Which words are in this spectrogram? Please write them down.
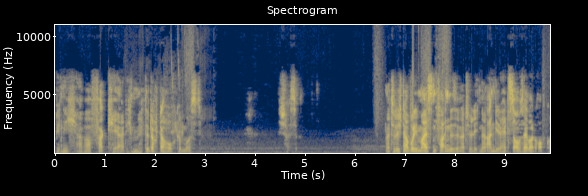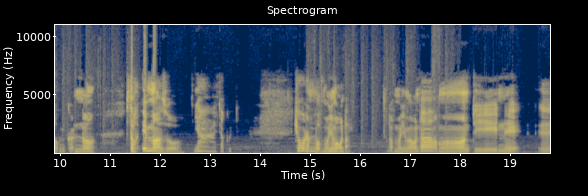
bin ich aber verkehrt. Ich hätte doch da hochgemusst. Scheiße. Natürlich da, wo die meisten Feinde sind, natürlich, ne? Andi, da hättest du auch selber drauf kommen können, ne? Ist doch immer so. Ja, ist doch gut. Jo, dann laufen wir hier mal runter. Laufen wir hier mal runter und die... Ne... Äh,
